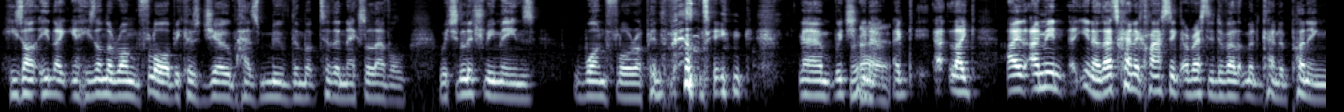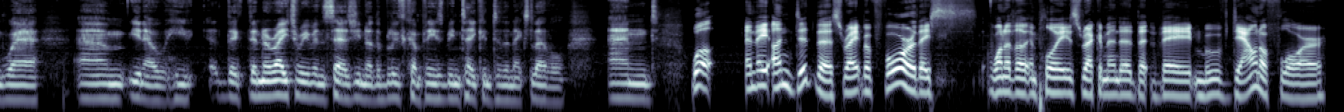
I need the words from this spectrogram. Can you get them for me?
he's on he like he's on the wrong floor because Gob has moved them up to the next level, which literally means one floor up in the building. Um, which you know, like I, I mean, you know, that's kind of classic Arrested Development kind of punning, where um, you know, he the, the narrator even says, you know, the Bluth company has been taken to the next level, and Well, and they undid this right before they. One of the employees recommended that they move down a floor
